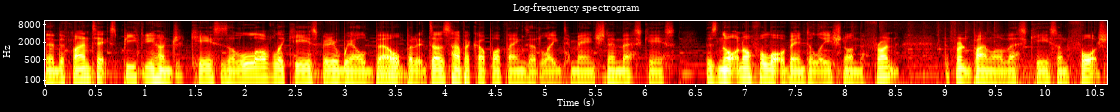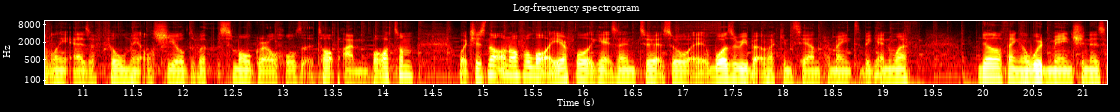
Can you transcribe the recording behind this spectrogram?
Now the Phanteks P300 case is a lovely case, very well built, but it does have a couple of things I'd like to mention in this case. There's not an awful lot of ventilation on the front, the front panel of this case unfortunately is a full metal shield with small grill holes at the top and bottom, which is not an awful lot of airflow that gets into it, so it was a wee bit of a concern for mine to begin with. The other thing I would mention is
